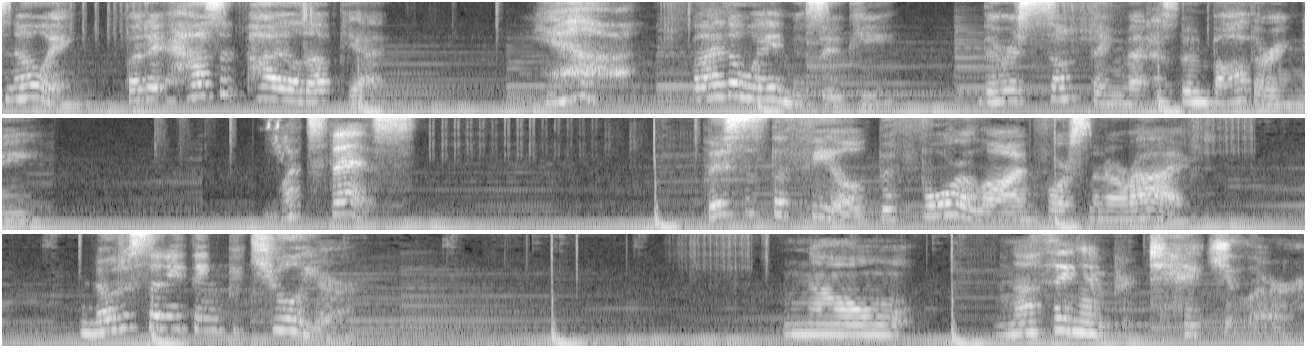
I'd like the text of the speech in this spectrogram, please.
Snowing, but it hasn't piled up yet. Yeah. By the way, Mizuki, there is something that has been bothering me. What's this? This is the field before law enforcement arrived. Notice anything peculiar? No, nothing in particular.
